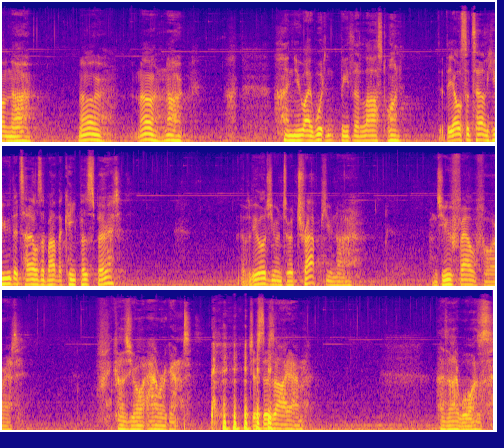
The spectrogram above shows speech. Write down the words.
Oh no. No, no, no. I knew I wouldn't be the last one. Did they also tell you the tales about the Keeper's spirit? They've lured you into a trap, you know. And you fell for it. Because you're arrogant. Just as I am. As I was.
